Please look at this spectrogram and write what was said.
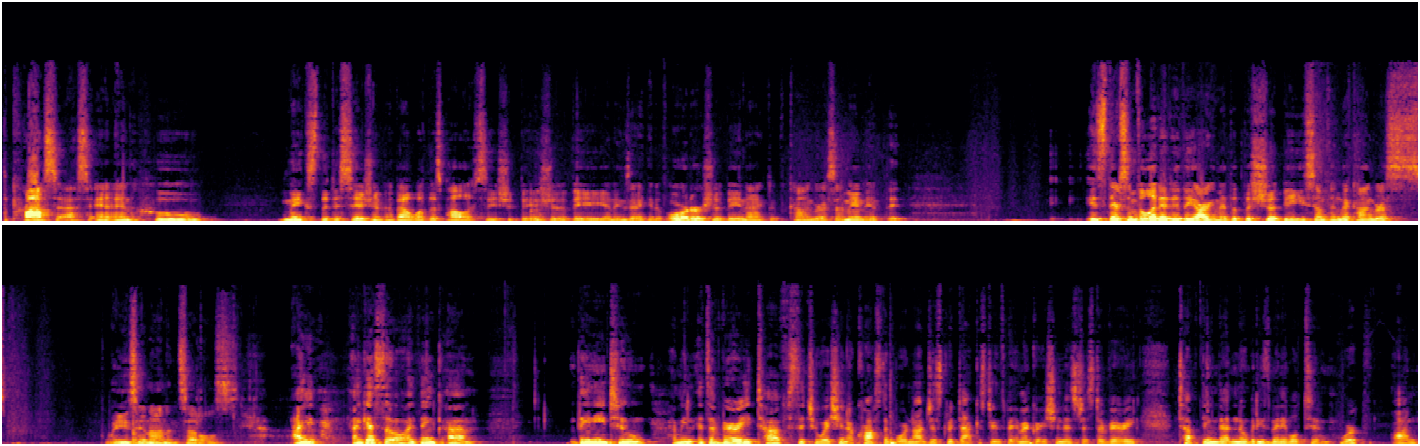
the process and, and, who makes the decision about what this policy should be. Should it be an executive order? Should it be an act of Congress? I mean, it, it, is there some validity to the argument that this should be something that Congress weighs in on and settles? I I guess so. I think um, they need to. I mean, it's a very tough situation across the board, not just with DACA students, but immigration is just a very tough thing that nobody's been able to work on.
